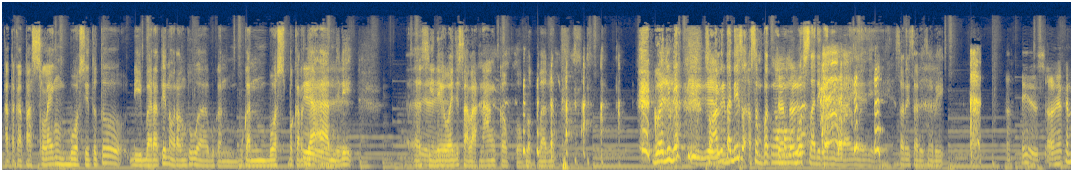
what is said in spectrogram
kata-kata slang bos itu tuh diibaratin orang tua, bukan bukan bos pekerjaan. Iya, iya, Jadi eh, si Iya, iya. Dewa aja salah nangkep, goblok banget. gue juga Iya, soalnya kan- tadi sempat ngomong Contohnya- bos tadi kan gue. Iya, iya, iya. Sorry, sorry, sorry. Iya soalnya kan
